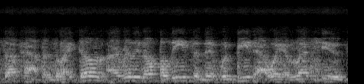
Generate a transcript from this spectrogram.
stuff happens, and I don't, I really don't believe that it would be that way unless you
